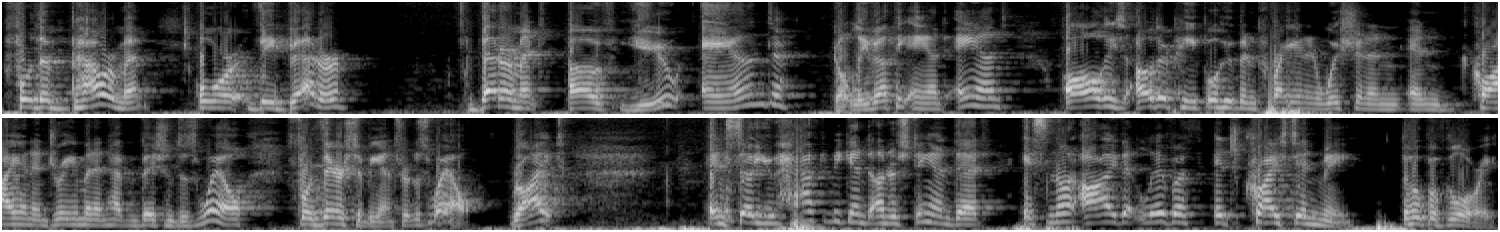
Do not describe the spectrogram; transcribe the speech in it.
for the empowerment or the better betterment of you and don't leave out the and and all these other people who've been praying and wishing and, and crying and dreaming and having visions as well for theirs to be answered as well, right? And so you have to begin to understand that it's not I that liveth, it's Christ in me, the hope of glory.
